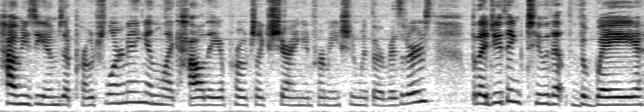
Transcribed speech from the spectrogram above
How museums approach learning and like how they approach like sharing information with their visitors. But I do think too that the way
